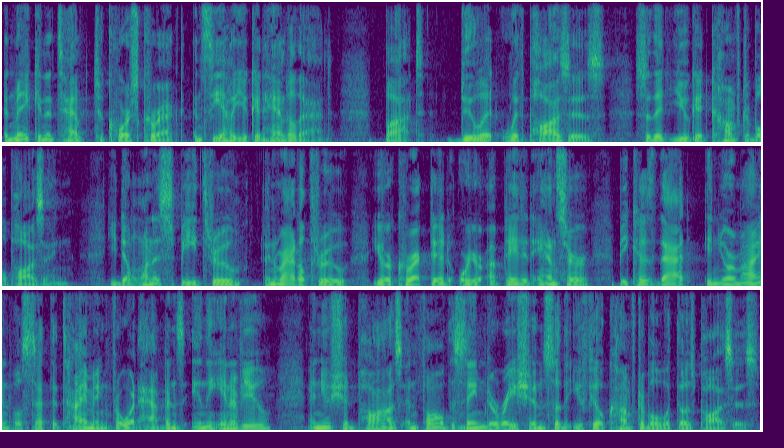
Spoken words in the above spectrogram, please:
and make an attempt to course correct and see how you can handle that. But do it with pauses so that you get comfortable pausing. You don't want to speed through and rattle through your corrected or your updated answer because that in your mind will set the timing for what happens in the interview. And you should pause and follow the same duration so that you feel comfortable with those pauses.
